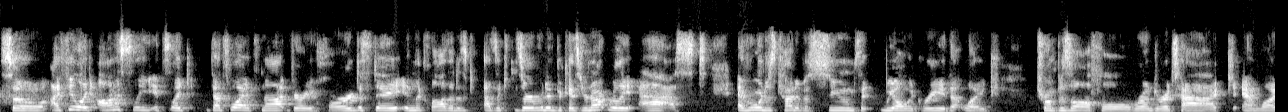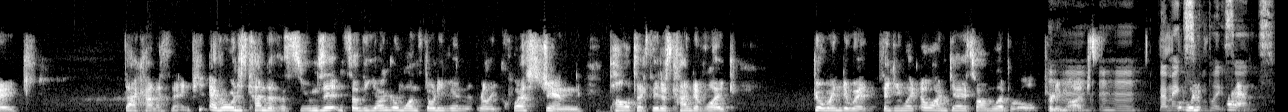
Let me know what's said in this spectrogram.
So I feel like honestly, it's like that's why it's not very hard to stay in the closet as, as a conservative because you're not really asked. Everyone just kind of assumes that we all agree that like Trump is awful, we're under attack, and like that kind of thing. Everyone just kind of assumes it, and so the younger ones don't even really question politics. They just kind of like go into it thinking like, oh, I'm gay, so I'm liberal, pretty much Mm-hmm. That makes complete sense.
